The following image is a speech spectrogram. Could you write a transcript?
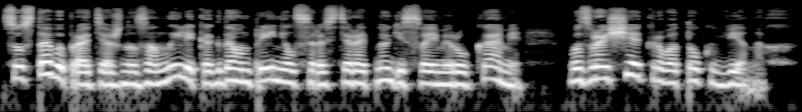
Суставы протяжно заныли, когда он принялся растирать ноги своими руками, возвращая кровоток в венах.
